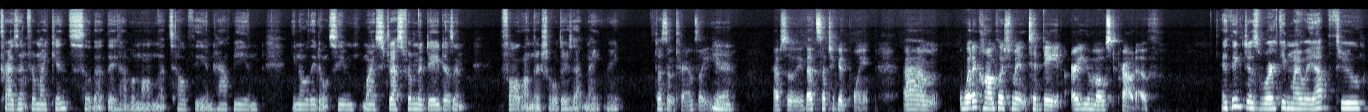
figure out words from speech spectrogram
present for my kids so that they have a mom that's healthy and happy, and you know, they don't seem my stress from the day doesn't fall on their shoulders at night, right? Doesn't translate Yeah. here. Absolutely. That's such a good point. Um, what accomplishment to date are you most proud of? I think just working my way up through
